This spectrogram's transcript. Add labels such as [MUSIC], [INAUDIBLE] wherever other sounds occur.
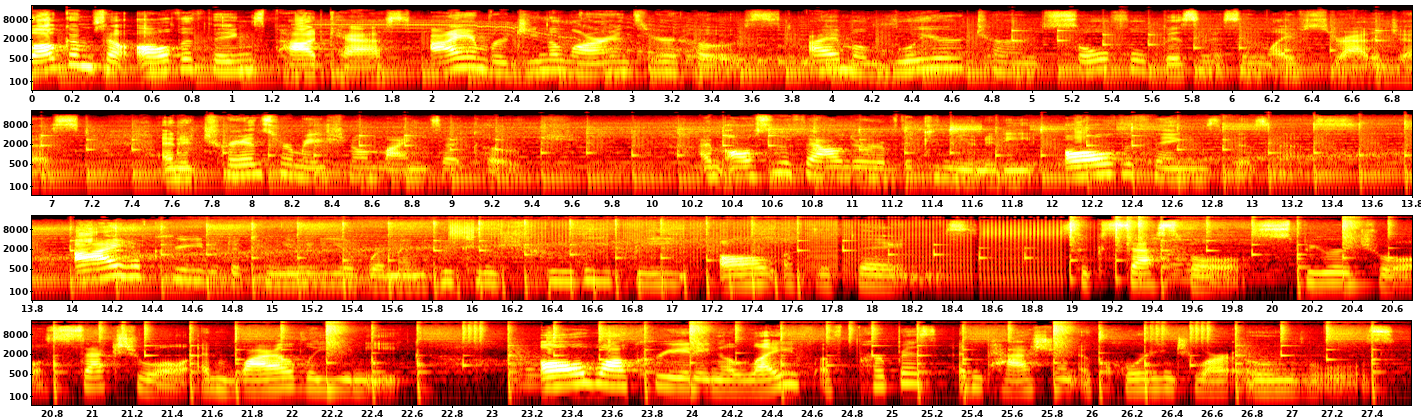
Welcome to All the Things Podcast. I am Regina Lawrence, your host. I am a lawyer turned soulful business and life strategist and a transformational mindset coach. I'm also the founder of the community All the Things Business. I have created a community of women who can truly be all of the things successful, spiritual, sexual, and wildly unique, all while creating a life of purpose and passion according to our own rules.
